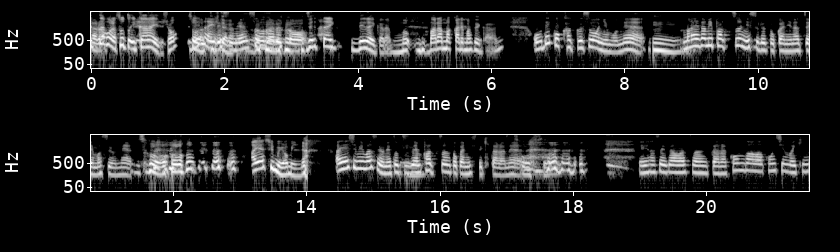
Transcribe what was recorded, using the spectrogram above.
対ほら、外行かないでしょ？そう出ないですねそうなると 絶対出ないから、もばらまかれませんからね。おでこ隠そうにもね、うん。前髪パッツンにするとかになっちゃいますよね。そう。怪しむよ、みんな。怪しみますよね、突うん然パッツンとかにしてきたらね。そうそう。えー長谷川さんから、こんばんは、今週も生き延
